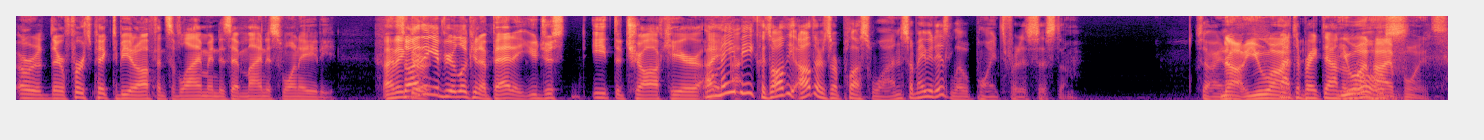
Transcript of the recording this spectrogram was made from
or their first pick to be an offensive lineman is at minus one eighty. I think. So I think if you're looking to bet it, you just eat the chalk here. Well, I- maybe because all the others are plus one, so maybe it is low points for the system. Sorry, no, you want Not to break down the You want high points.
